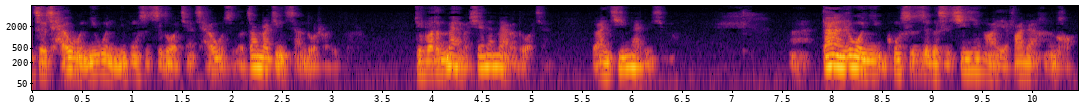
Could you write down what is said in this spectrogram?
这财务你问你公司值多少钱，财务知道账面净资产多少就多少，就把它卖了。现在卖了多少钱？按斤卖就行了。啊，当然，如果你公司这个是新兴行业，发展很好，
